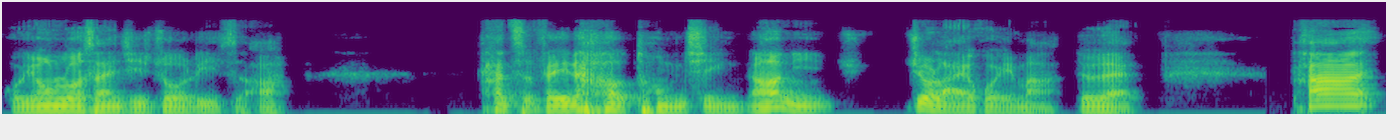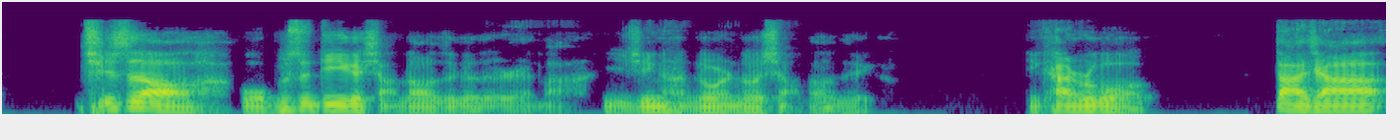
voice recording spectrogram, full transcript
我用洛杉矶做例子啊，它只飞到 东京，然后你就来回嘛，对不对？他其实啊，我不是第一个想到这个的人啦，已经很多人都想到这个。你看，如果大家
